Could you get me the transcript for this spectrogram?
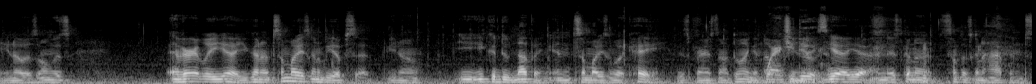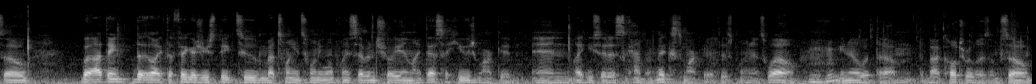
You know, as long as invariably, yeah, you're gonna somebody's gonna be upset. You know, you, you, could do nothing, and somebody's gonna be like, "Hey, this brand's not doing enough." Why aren't you, you doing? Yeah, yeah, and it's gonna something's gonna happen. So, but I think the, like the figures you speak to about 2020, 1.7 trillion, like that's a huge market, and like you said, it's kind of a mixed market at this point as well. Mm-hmm. You know, with um, the biculturalism. So,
